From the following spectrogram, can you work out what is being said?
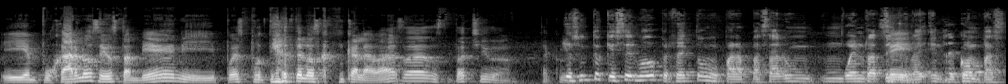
y empujarlos ellos también y puedes puteártelos con calabazas, está chido. Yo siento que es el modo perfecto para pasar un, buen rato entre compas.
